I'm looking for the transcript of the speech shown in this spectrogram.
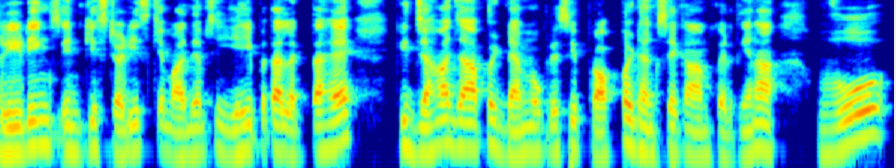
रीडिंग्स इनकी स्टडीज़ के माध्यम से यही पता लगता है कि जहाँ जहाँ पर डेमोक्रेसी प्रॉपर ढंग से काम करती है ना, वो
